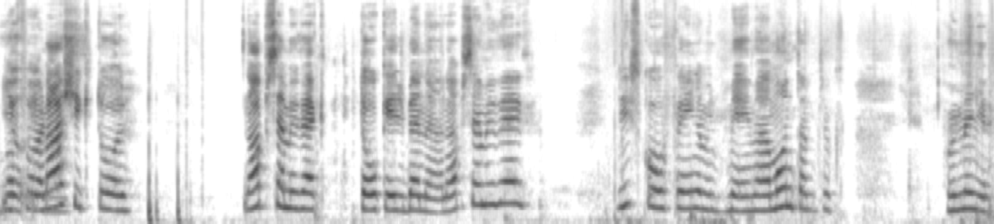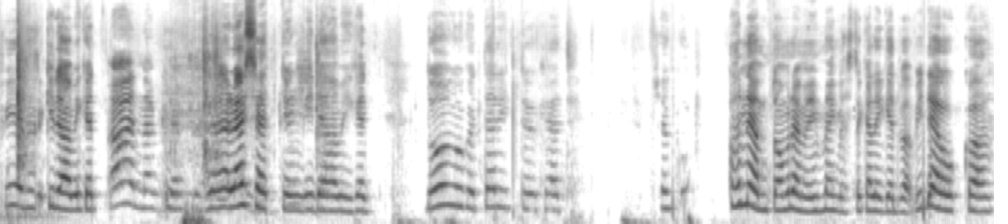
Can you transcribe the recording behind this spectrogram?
Jó, a másiktól napszemüveg, tók és benne a napszemüveg. Diszkófény, amit még már mondtam, csak hogy mennyire félretek ide, amiket Annak leszettünk ide, amiket dolgokat, terítőket. Csak ha nem tudom, reméljük meg lesztek elégedve a videókkal.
